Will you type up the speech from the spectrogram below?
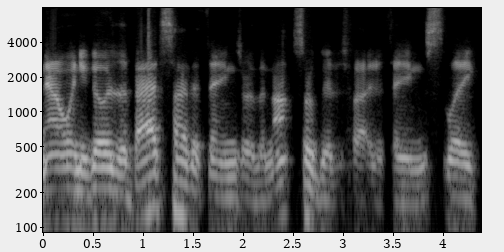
Now, when you go to the bad side of things or the not so good side of things, like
